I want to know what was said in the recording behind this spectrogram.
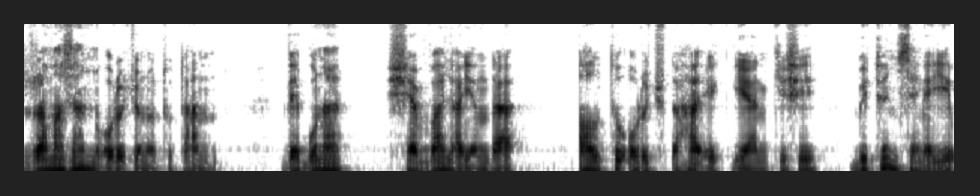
Ramazan orucunu tutan ve buna Şevval ayında altı oruç daha ekleyen kişi bütün seneyi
